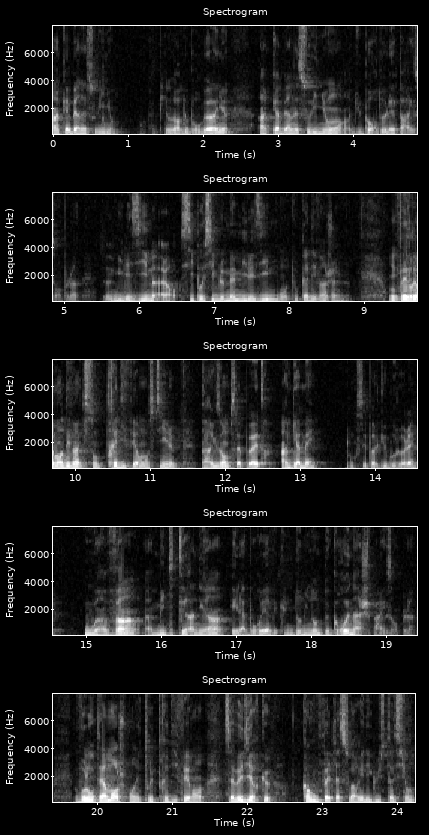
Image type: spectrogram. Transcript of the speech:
un cabernet sauvignon. un pinot noir de Bourgogne, un cabernet sauvignon, du bordelais par exemple. Euh, millésime, alors si possible même millésime, ou en tout cas des vins jeunes. On fait vraiment des vins qui sont très différents en style. Par exemple, ça peut être un gamay, donc cépage du Beaujolais, ou un vin méditerranéen élaboré avec une dominante de grenache par exemple. Volontairement, je prends des trucs très différents. Ça veut dire que quand vous faites la soirée dégustation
